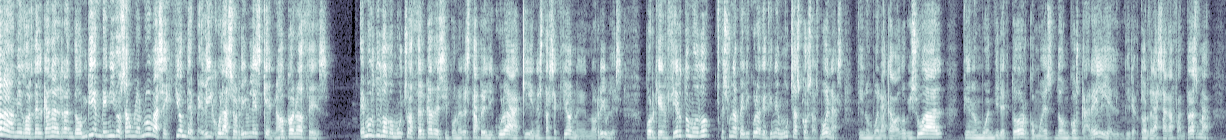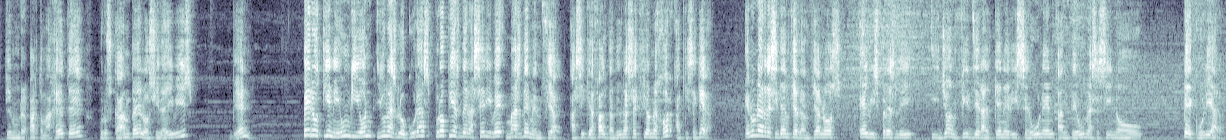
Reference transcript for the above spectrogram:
Hola amigos del canal Random, bienvenidos a una nueva sección de películas horribles que no conoces. Hemos dudado mucho acerca de si poner esta película aquí, en esta sección, en horribles, porque en cierto modo es una película que tiene muchas cosas buenas. Tiene un buen acabado visual, tiene un buen director como es Don Coscarelli, el director de la saga Fantasma, tiene un reparto majete, Bruce Campbell, Ossie Davis... Bien. Pero tiene un guion y unas locuras propias de la serie B más demencial, así que a falta de una sección mejor, aquí se queda. En una residencia de ancianos, Elvis Presley y John Fitzgerald Kennedy se unen ante un asesino... peculiar.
